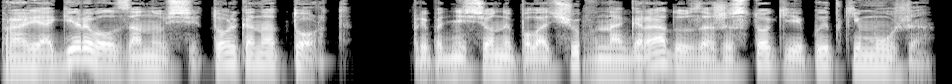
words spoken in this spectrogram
Прореагировал Зануси только на торт, преподнесенный палачу в награду за жестокие пытки мужа.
